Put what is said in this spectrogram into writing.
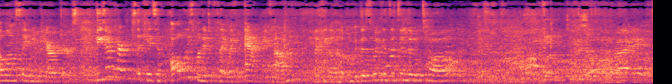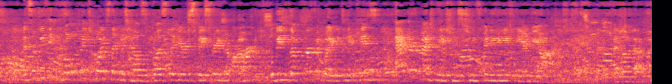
alongside new characters. These are characters that kids have always wanted to play with and become. I think I'll help you with this one because it's a little tall. Right. And so we think role-play Mattel's Buzz Lightyear Space Ranger armor will be the perfect way to take kids and their imaginations to infinity and beyond. I love that one.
